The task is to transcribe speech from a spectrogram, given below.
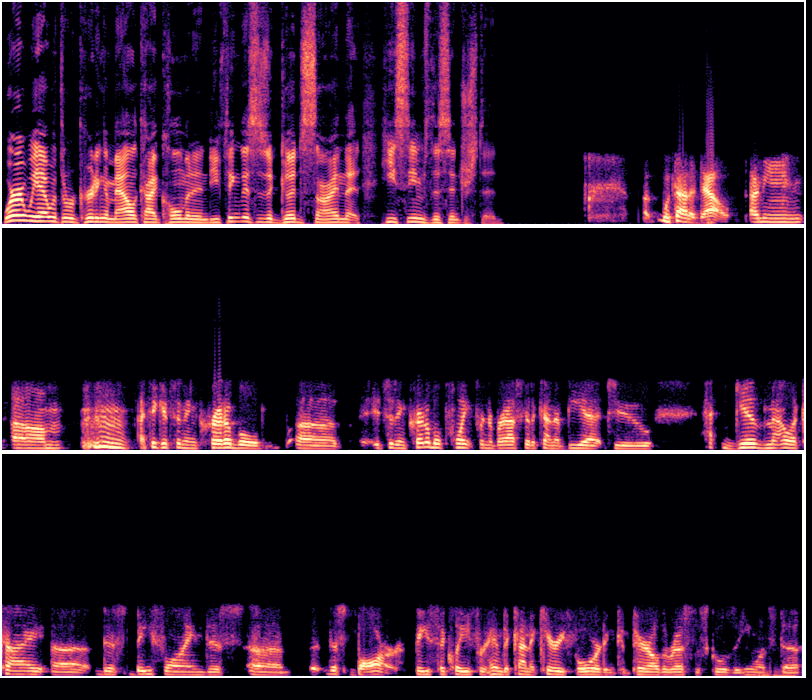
Where are we at with the recruiting of Malachi Coleman, and do you think this is a good sign that he seems this interested? Without a doubt. I mean, um, I think it's an incredible, uh, it's an incredible point for Nebraska to kind of be at to give Malachi uh, this baseline, this uh, this bar, basically for him to kind of carry forward and compare all the rest of the schools that he wants mm-hmm. to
